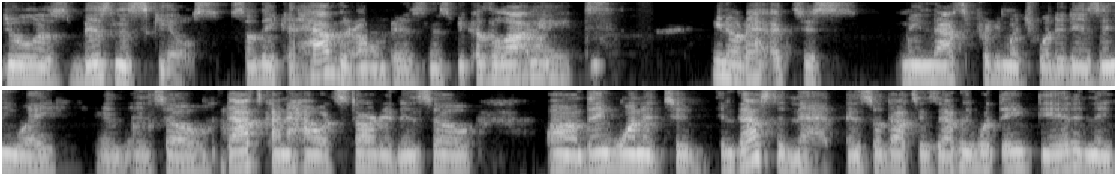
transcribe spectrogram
doulas business skills so they could have their own business because a lot, right. I mean, you know, that just, I mean, that's pretty much what it is anyway. And, and so that's kind of how it started. And so um, they wanted to invest in that. And so that's exactly what they did. And they,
